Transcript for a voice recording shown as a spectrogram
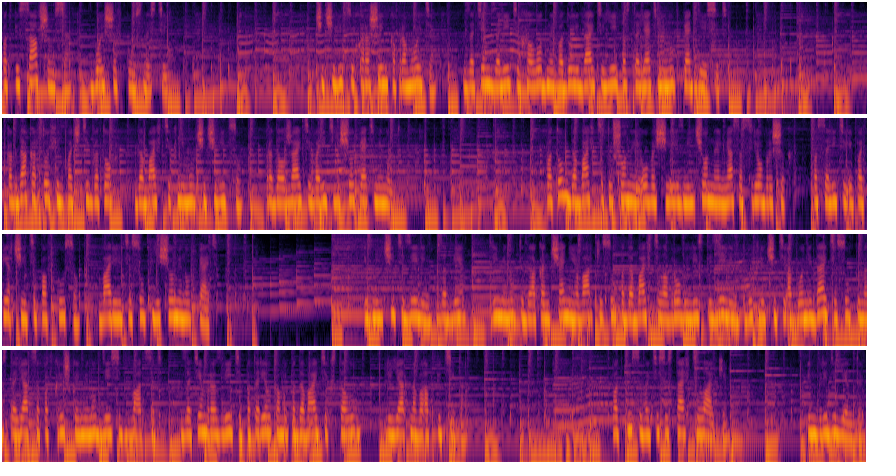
Подписавшимся, больше вкусностей. Чечевицу хорошенько промойте, затем залейте холодной водой и дайте ей постоять минут 5-10. Когда картофель почти готов, добавьте к нему чечевицу, продолжайте варить еще 5 минут. Потом добавьте тушеные овощи и измельченное мясо с ребрышек, посолите и поперчите по вкусу, варите суп еще минут 5. Измельчите зелень, за 2-3 минуты до окончания варки супа добавьте лавровый лист и зелень, выключите огонь и дайте супу настояться под крышкой минут 10-20, затем разлейте по тарелкам и подавайте к столу, приятного аппетита! Подписывайтесь и ставьте лайки. Ингредиенты.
